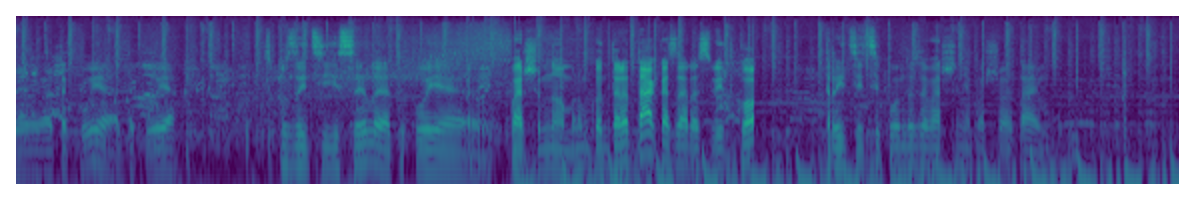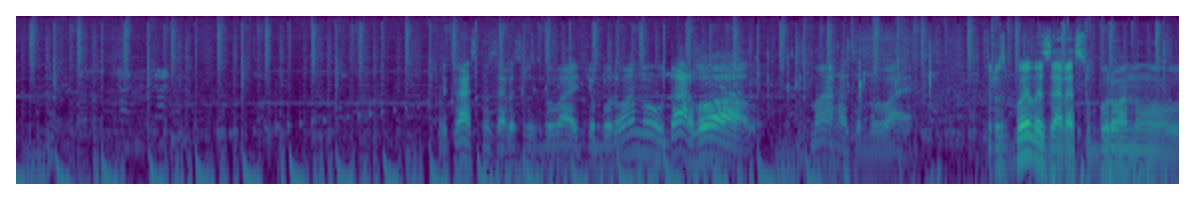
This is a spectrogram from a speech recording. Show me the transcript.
е, атакує, атакує з позиції сили, атакує першим номером контратака. Зараз від Ко. 30 секунд до завершення першого тайму. Прекрасно зараз розбивають оборону. Удар, гол! Смага забиває. Розбили зараз оборону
